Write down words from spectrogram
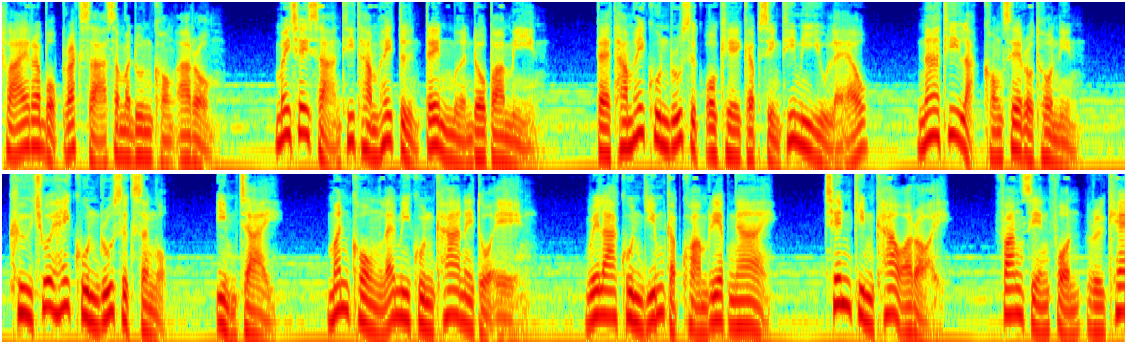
คล้ายระบบรักษาสมดุลของอารมณ์ ไม่ใช่สารที่ทำให้ตื่นเต้นเหมือนโดปามีน แต่ทำให้คุณรู้สึกโอเคกับสิ่งที่มีอยู่แล้ว หน้าที่หลักของเซโรโทนิน คือช่วยให้คุณรู้สึกสงบ อิ่มใจ มั่นคงและมีคุณค่าในตัวเอง เวลาคุณยิ้มกับความเรียบง่าย เช่นกินข้าวอร่อย ฟังเสียงฝนหรือแค่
